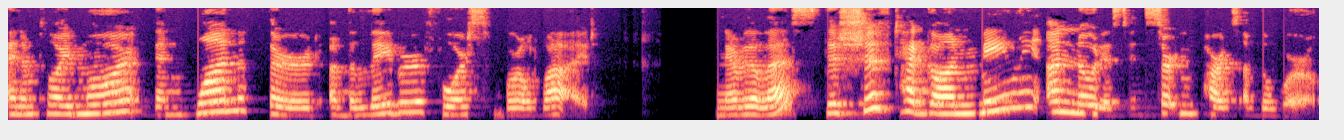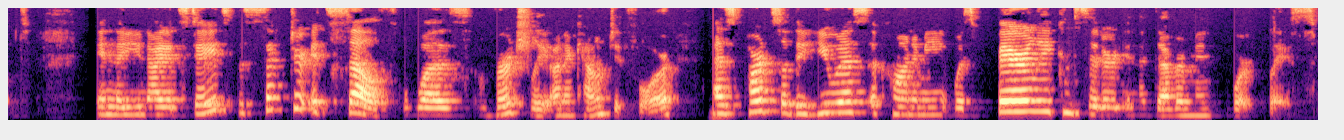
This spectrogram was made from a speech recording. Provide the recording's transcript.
and employed more than one third of the labor force worldwide. Nevertheless, this shift had gone mainly unnoticed in certain parts of the world. In the United States, the sector itself was virtually unaccounted for, as parts of the US economy was barely considered in the government workplace.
